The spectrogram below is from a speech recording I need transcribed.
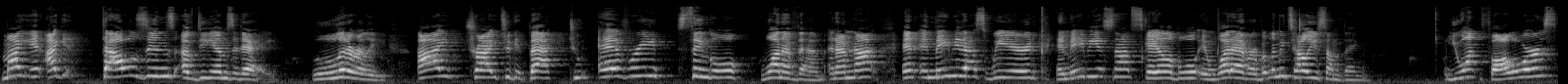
My, I get thousands of DMs a day. Literally. I try to get back to every single one of them. And I'm not, and, and maybe that's weird, and maybe it's not scalable and whatever, but let me tell you something. You want followers?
